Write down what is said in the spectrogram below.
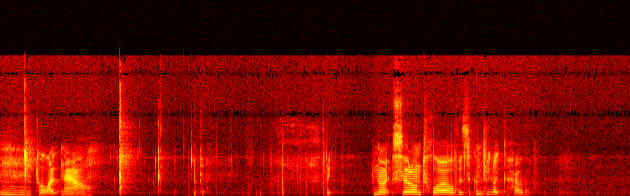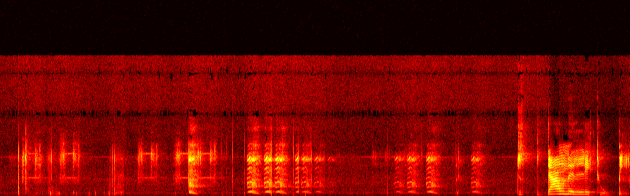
Mmm, too now. Okay. Like, no, it's still on 12. Is it going to be like how that... Just down a little bit.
